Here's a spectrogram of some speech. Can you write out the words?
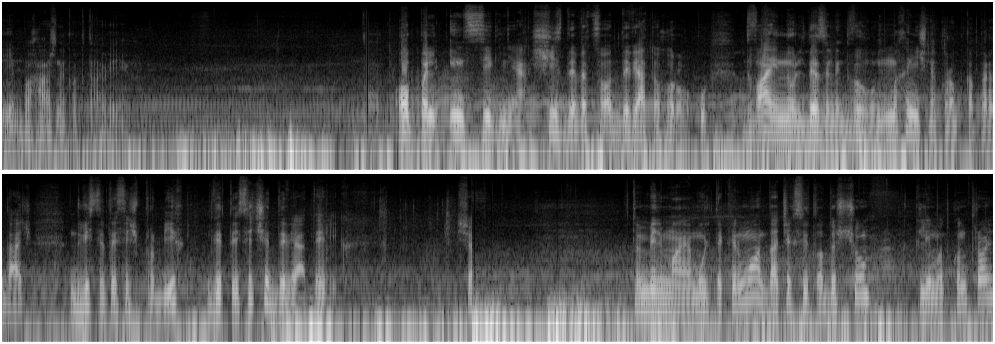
І багажник Octavia. Opel Insignia 6900 9 року, 2.0 дизельний двигун, механічна коробка передач, 200 тисяч пробіг, 2009 рік. Що? Автомобіль має мультикермо, датчик світла дощу, клімат-контроль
